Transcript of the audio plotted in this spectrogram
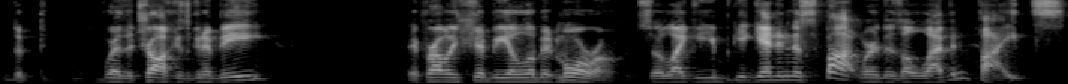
the where the chalk is going to be, they probably should be a little bit more on. So, like, you, get in a spot where there's 11 fights,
